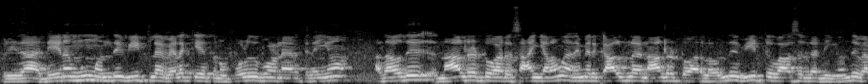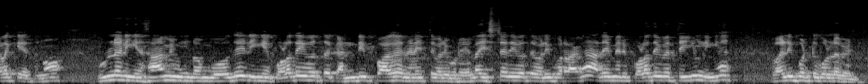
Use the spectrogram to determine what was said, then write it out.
புரியுதா? தினமும் வந்து வீட்டில் விளக்கேற்றணும் பொழுது போன நேரத்துலையும் அதாவது நாலரை டு ஆறு சாயங்காலமும் அதேமாரி காலத்தில் நாலரை டு ஆறில் வந்து வீட்டு வாசலில் நீங்கள் வந்து விளக்கேற்றணும் உள்ளே நீங்கள் சாமி கும்பிடும்போது நீங்கள் குலதெய்வத்தை கண்டிப்பாக நினைத்து வழிபட எல்லாம் இஷ்ட தெய்வத்தை வழிபடுறாங்க. அதேமாரி குலதெய்வத்தையும் நீங்கள் வழிபட்டு கொள்ள வேண்டும்.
